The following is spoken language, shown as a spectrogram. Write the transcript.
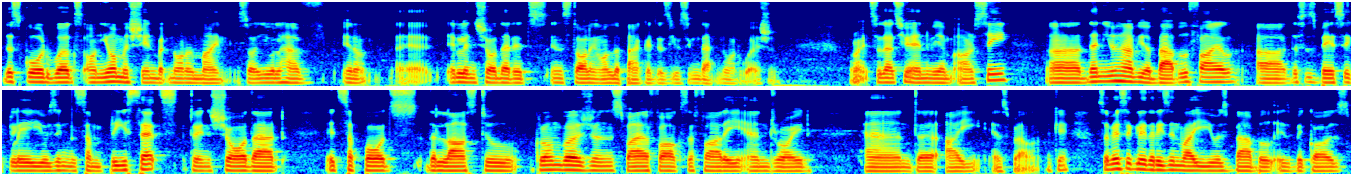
this code works on your machine but not on mine. So you will have you know uh, it'll ensure that it's installing all the packages using that node version. All right so that's your nvm rc uh, then you have your babel file. Uh, this is basically using some presets to ensure that it supports the last two Chrome versions, Firefox, Safari, Android, and uh, IE as well. Okay, so basically the reason why you use Babel is because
